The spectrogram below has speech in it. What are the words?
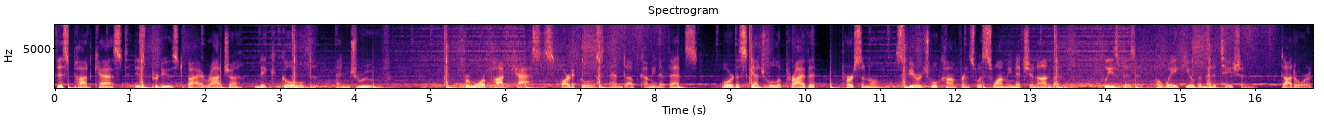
This podcast is produced by Racha, Nick Gold, and Dhruv. For more podcasts, articles, and upcoming events, or to schedule a private, personal, spiritual conference with Swami Nityananda, please visit awakeyogameditation.org.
